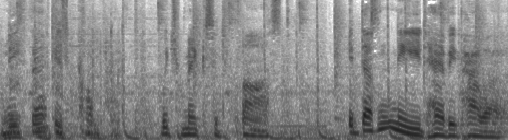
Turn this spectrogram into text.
Nether is compact, which makes it fast. It doesn't need heavy power.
